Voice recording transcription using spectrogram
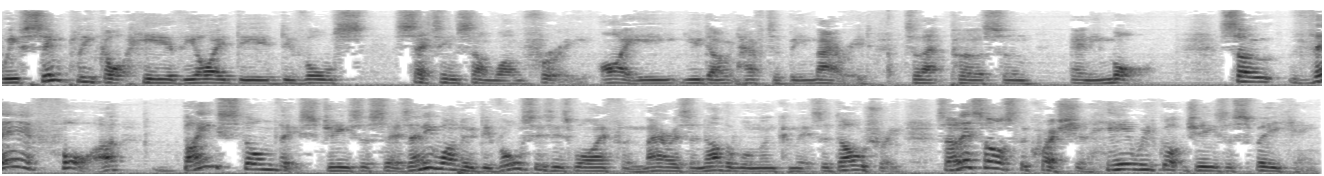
we've simply got here the idea divorce setting someone free, i.e. you don't have to be married to that person anymore. So therefore, based on this, Jesus says, anyone who divorces his wife and marries another woman commits adultery. So let's ask the question. Here we've got Jesus speaking.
